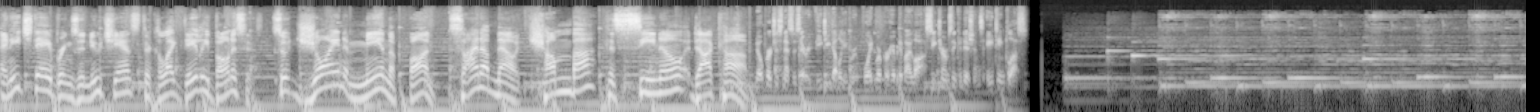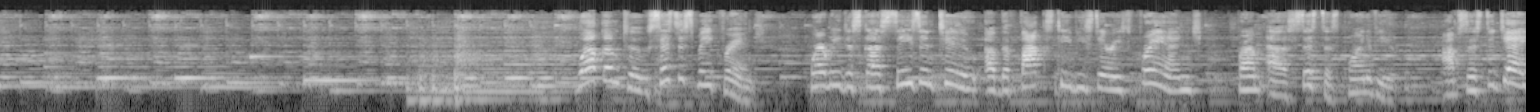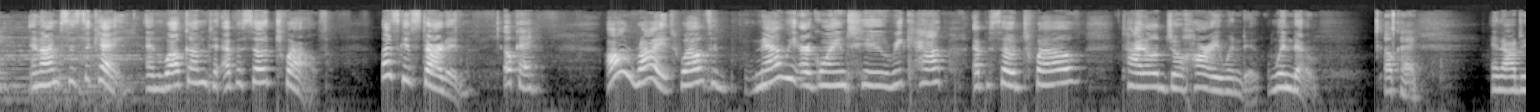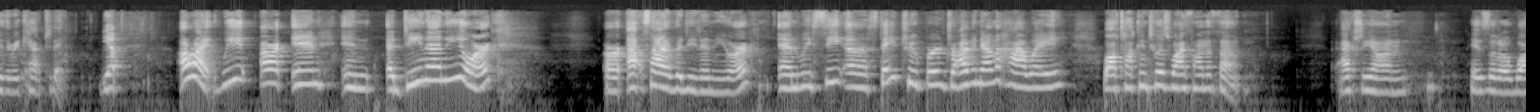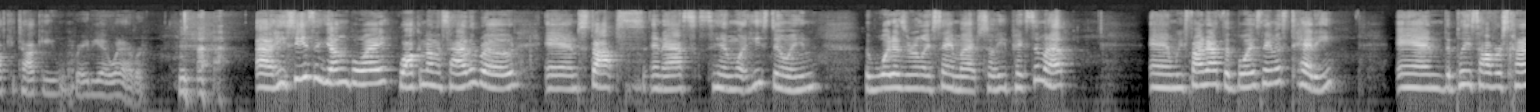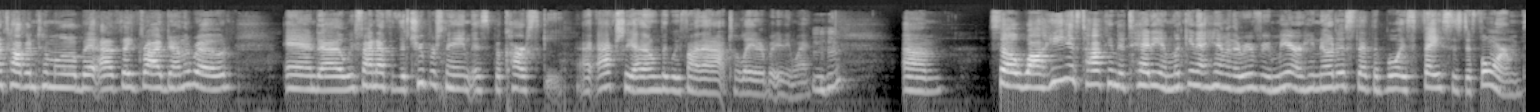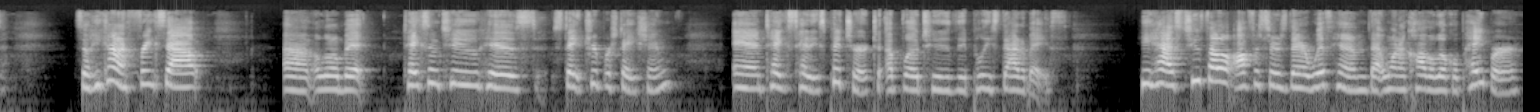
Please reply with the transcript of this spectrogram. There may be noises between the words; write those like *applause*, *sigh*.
and each day brings a new chance to collect daily bonuses. So join me in the fun. Sign up now at ChumbaCasino.com. No purchase necessary. VGW. Void were prohibited by law. See terms and conditions. 18 plus. Welcome to Sistah Speak Fringe, where we discuss season two of the Fox TV series Fringe from a sister's point of view. I'm Sister J. And I'm Sister K. And welcome to episode 12. Let's get started. Okay. All right. Well, to, now we are going to recap episode 12 titled Johari Window. Window. Okay. And I'll do the recap today. Yep. All right. We are in in Adena, New York, or outside of Adena, New York, and we see a state trooper driving down the highway while talking to his wife on the phone actually on his little walkie-talkie radio, whatever. *laughs* uh, he sees a young boy walking on the side of the road and stops and asks him what he's doing. The boy doesn't really say much, so he picks him up, and we find out the boy's name is Teddy. And the police officer's kind of talking to him a little bit as they drive down the road. And uh, we find out that the trooper's name is Pekarsky. I, actually, I don't think we find that out till later, but anyway. Mm-hmm. Um, so while he is talking to Teddy and looking at him in the rearview mirror, he noticed that the boy's face is deformed. So he kind of freaks out um, a little bit, takes him to his state trooper station, and takes Teddy's picture to upload to the police database. He has two fellow officers there with him that want to call the local paper,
